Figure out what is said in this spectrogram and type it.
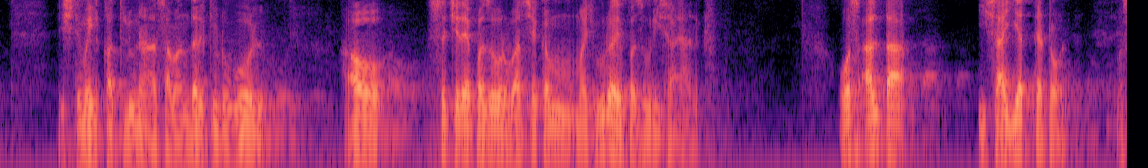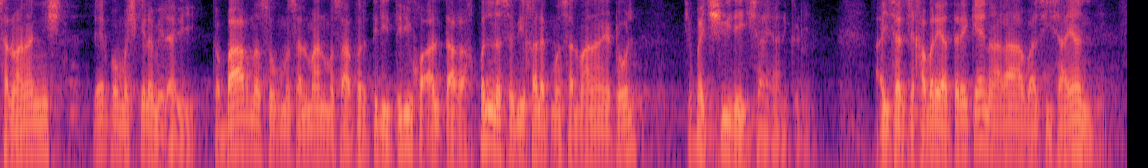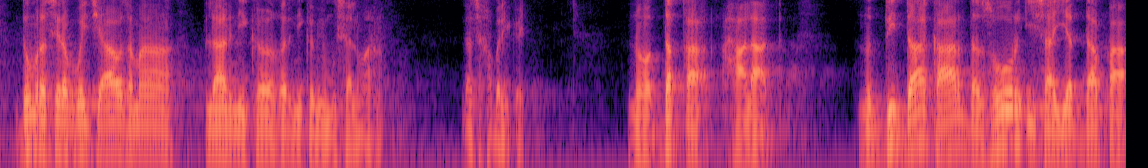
اجتماعي قتلونه، سمندر کې ډوبول او څه چې دی په زور بس چې کوم مجبور یې په زور عیسایان کړل. اوس التا عیسایت ته ټول مسلمانان نشته ډیر په مشکله ملاوي کبار نه څوک مسلمان مسافر تلی تلی خو التا غ خپل نسبی خلک مسلمانان ټول چې بچی د عیسایان کړي ای سر چې خبره اترې کې نه هغه بس عیسایان دي دومره صرف وای چې او زما پلار نیکه غر نیکه می مسلمان دا څه خبرې کوي نو دقه حالات نو دوی دا کار د زور عیسایت دا په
